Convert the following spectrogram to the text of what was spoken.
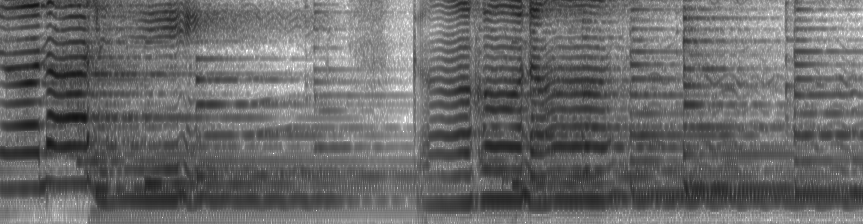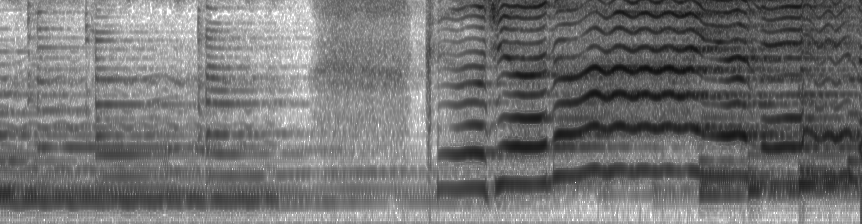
Kerjalah 里，格何那，格着那呀嘞那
